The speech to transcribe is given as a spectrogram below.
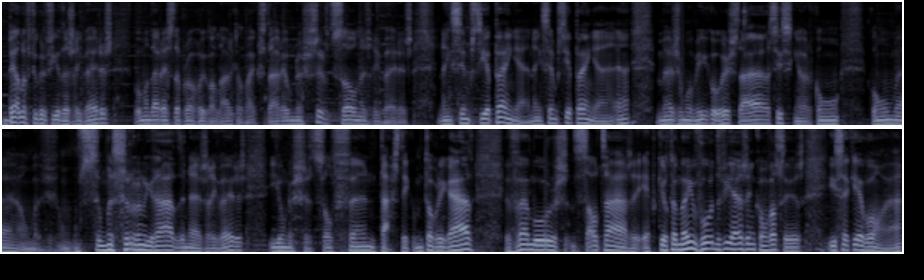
bela fotografia das Ribeiras. Vou mandar esta para o Rui Golar, que ele vai gostar. É o nascer de sol nas Ribeiras. Nem sempre se apanha, nem sempre se apanha, hein? mas o meu amigo hoje está, sim senhor, com, com uma, uma, uma serenidade nas Ribeiras e um nascer de sol fantástico. Muito obrigado obrigado. Vamos saltar, é porque eu também vou de viagem com vocês. Isso é que é bom, hein?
